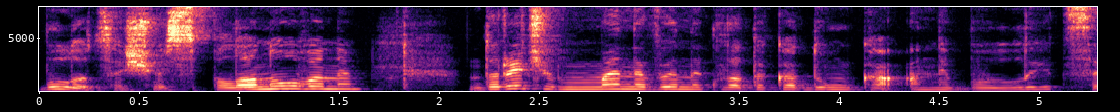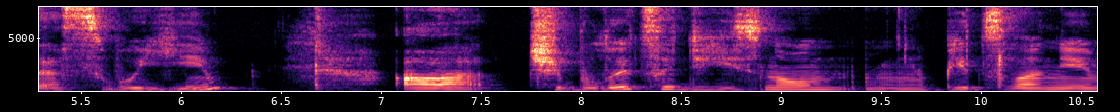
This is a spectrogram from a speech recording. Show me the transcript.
було це щось сплановане. До речі, в мене виникла така думка: а не були це свої? А чи були це дійсно підслані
